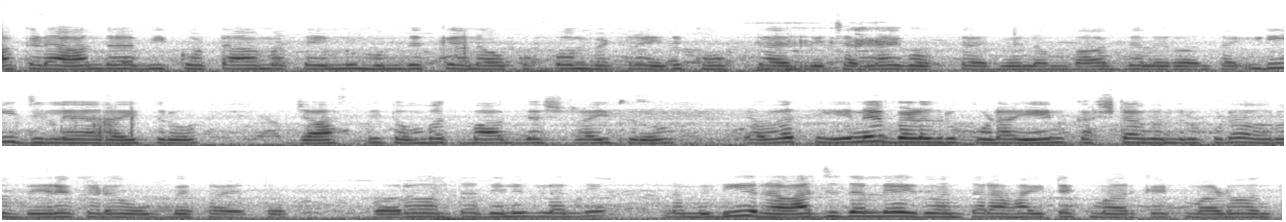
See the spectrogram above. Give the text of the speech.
ಆ ಕಡೆ ಆಂಧ್ರ ಬಿಕೋಟ ಮತ್ತು ಇನ್ನು ಮುಂದಕ್ಕೆ ನಾವು ಕುಪ್ಪಂ ಬಿಟ್ಟರೆ ಇದಕ್ಕೆ ಹೋಗ್ತಾ ಇದ್ವಿ. ಚೆನ್ನೈಗೆ ಹೋಗ್ತಾ ಇದ್ವಿ ನಮ್ಮ ಭಾಗದಲ್ಲಿರುವಂಥ ಇಡೀ ಜಿಲ್ಲೆಯ ರೈತರು, ಜಾಸ್ತಿ ತೊಂಬತ್ತು ಭಾಗದಷ್ಟು ರೈತರು, ಯಾವತ್ತು ಏನೇ ಬೆಳೆದ್ರು ಕೂಡ, ಏನು ಕಷ್ಟ ಬಂದರೂ ಕೂಡ ಅವರು ಬೇರೆ ಕಡೆ ಹೋಗಬೇಕಾಯಿತು. ಬರೋವಂಥ ದಿನಗಳಲ್ಲಿ ನಮ್ಮ ಇಡೀ ರಾಜ್ಯದಲ್ಲೇ ಇದು ಒಂಥರ ಹೈಟೆಕ್ ಮಾರ್ಕೆಟ್ ಮಾಡುವಂಥ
